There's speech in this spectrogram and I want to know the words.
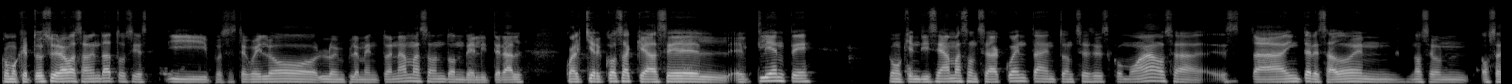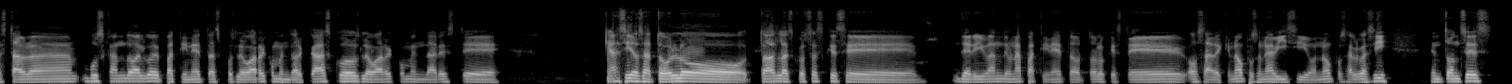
como que todo estuviera basado en datos y, y pues este güey lo, lo implementó en Amazon, donde literal cualquier cosa que hace el, cliente, como quien dice Amazon se da cuenta, entonces es como, ah, o sea, está interesado en, no sé, o sea, está buscando algo de patinetas, pues le voy a recomendar cascos, le voy a recomendar este, así, o sea, todo lo, todas las cosas que se derivan de una patineta o todo lo que esté, o sea, de que no, pues una bici o no, pues algo así. Entonces,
